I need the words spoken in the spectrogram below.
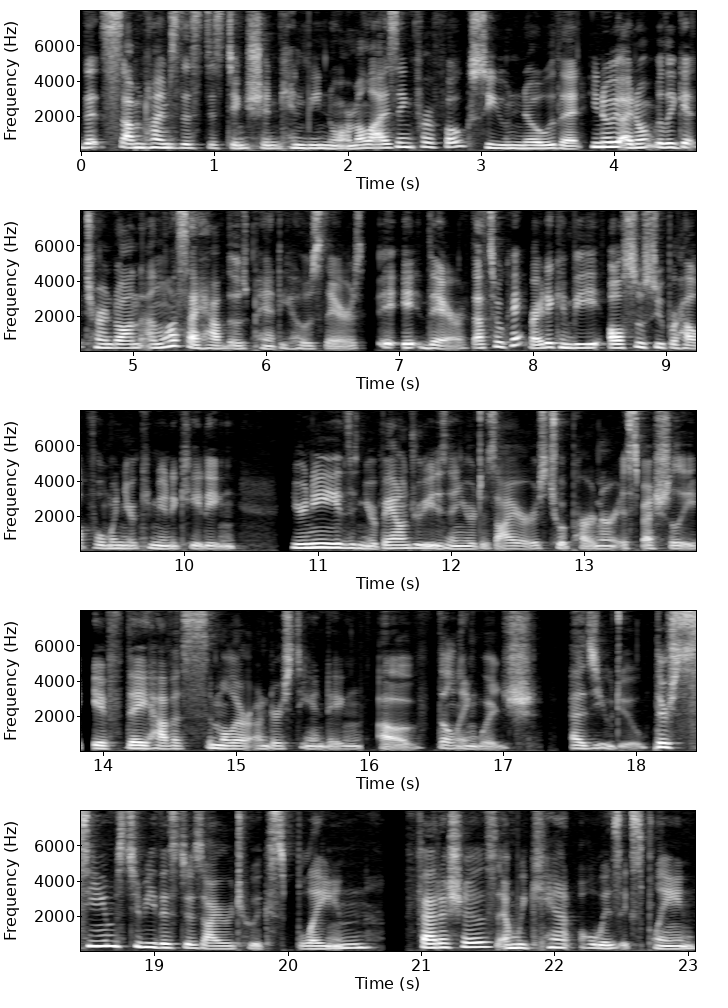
that sometimes this distinction can be normalizing for folks so you know that you know I don't really get turned on unless I have those pantyhose there's it, it, there. That's okay, right? It can be also super helpful when you're communicating your needs and your boundaries and your desires to a partner, especially if they have a similar understanding of the language as you do. There seems to be this desire to explain fetishes, and we can't always explain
